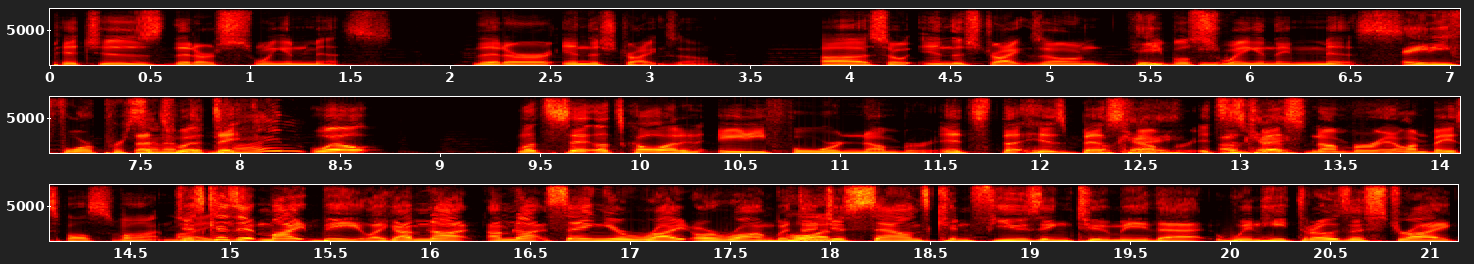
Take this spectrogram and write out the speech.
pitches that are swing and miss that are in the strike zone. Uh, so in the strike zone, He- people he- swing and they miss. 84% of the they, time? Well, let's say let's call it an 84 number. It's the his best Okay, number. It's his best number on Baseball Savant. Just because it might be like I'm not I'm not saying you're right or wrong, but Hold that on. just sounds confusing to me. That when he throws a strike,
